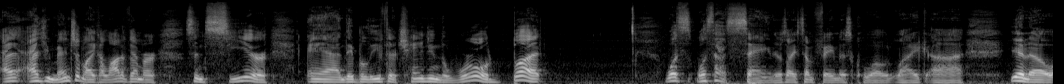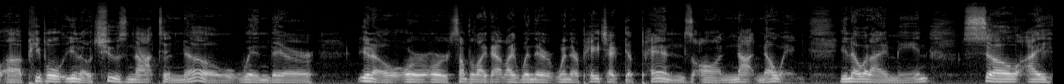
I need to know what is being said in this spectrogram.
as you mentioned like a lot of them are sincere and they believe they're changing the world, but what's what's that saying? There's like some famous quote, like, uh, you know, uh, people, you know, choose not to know when they're you know, or, or something like that, like when their when their paycheck depends on not knowing. You know what I mean? So I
